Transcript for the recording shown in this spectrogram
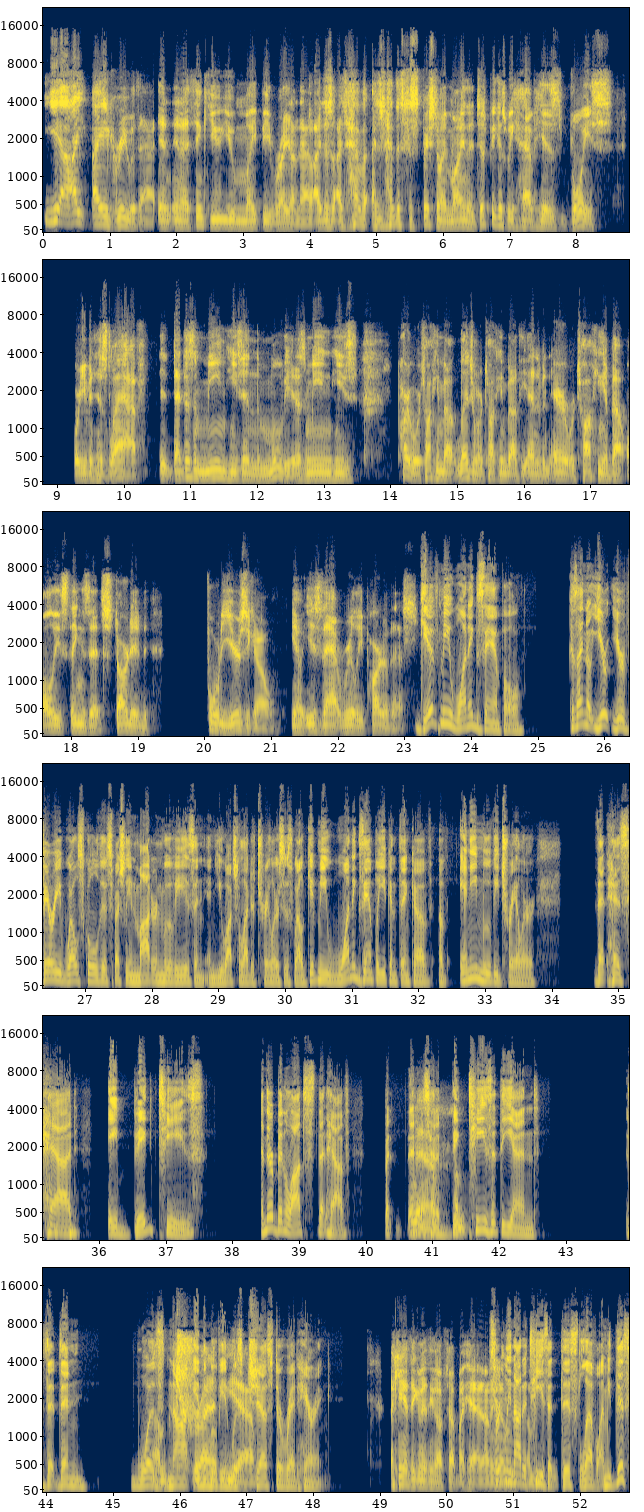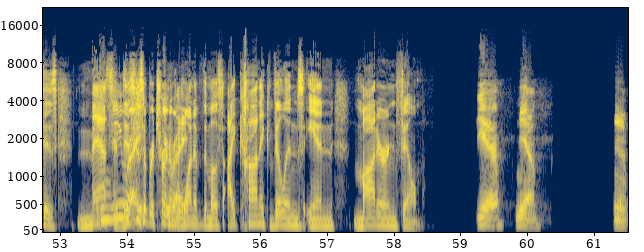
Yeah, I, I agree with that, and and I think you you might be right on that. I just I have I just have this suspicion in my mind that just because we have his voice or even his laugh, it, that doesn't mean he's in the movie. It doesn't mean he's part of it. We're talking about legend. We're talking about the end of an era. We're talking about all these things that started 40 years ago. You know, is that really part of this? Give me one example because I know you're you're very well schooled, especially in modern movies, and, and you watch a lot of trailers as well. Give me one example you can think of of any movie trailer that has had a big tease, and there have been lots that have, but that yeah. has had a big um, tease at the end that then was I'm not trying, in the movie and yeah. was just a red herring. I can't think of anything off the top of my head. I mean, Certainly I'm, not a I'm, tease at this level. I mean, this is massive. This right. is a return you're of right. one of the most iconic villains in modern film. Yeah, yeah, yeah,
